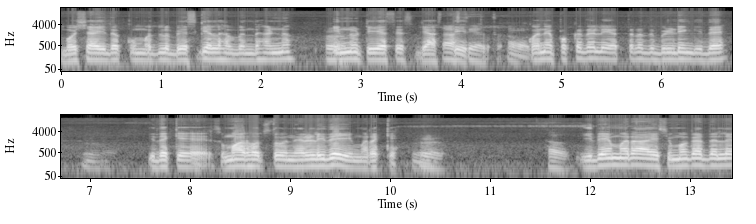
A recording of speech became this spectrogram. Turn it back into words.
ಬಹುಶಃ ಇದಕ್ಕೂ ಮೊದಲು ಬೇಸಿಗೆಲ್ಲ ಬಂದ ಹಣ್ಣು ಇನ್ನು ಟಿ ಎಸ್ ಎಸ್ ಜಾಸ್ತಿ ಇತ್ತು. ಕೊನೆ ಪಕ್ಕದಲ್ಲಿ ಎತ್ತರದ ಬಿಲ್ಡಿಂಗ್ ಇದೆ. ಇದಕ್ಕೆ ಸುಮಾರು ಹೊತ್ತು ನೆರಳಿದೆ ಈ ಮರಕ್ಕೆ. ಹೌದು. ಇದೇ ಮರ ಶಿವಮೊಗ್ಗದಲ್ಲೇ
